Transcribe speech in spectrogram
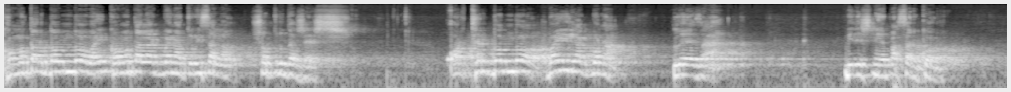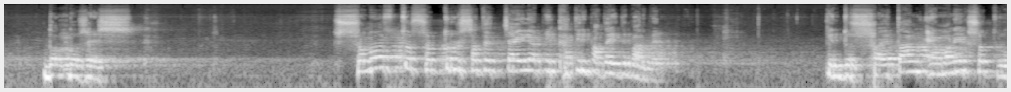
ক্ষমতার দ্বন্দ্ব, ভাই, ক্ষমতা লাগবে না, তুমি চালাও, শত্রুতা শেষ। অর্থের দ্বন্দ্ব, ভাই, লাগবো না, লয়ে যা, বিদেশ নিয়ে পাচার কর, দ্বন্দ্ব শেষ। সমস্ত শত্রুর সাথে চাইলে আপনি খাতির পাতাইতে পারবেন। কিন্তু শয়তান এমন এক শত্রু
